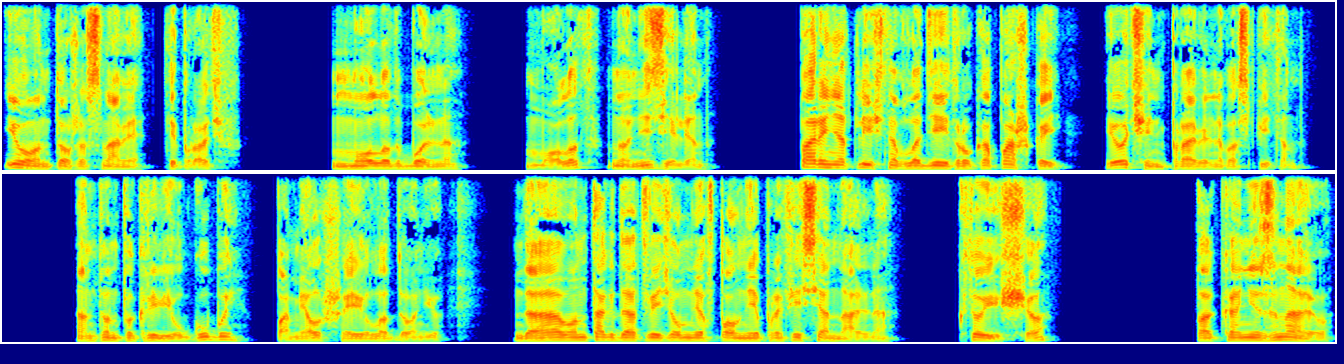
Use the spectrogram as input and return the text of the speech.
и он тоже с нами. Ты против? Молод больно. Молод, но не зелен. Парень отлично владеет рукопашкой и очень правильно воспитан. Антон покривил губы, помял шею ладонью. Да, он тогда ответил мне вполне профессионально. Кто еще? Пока не знаю.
